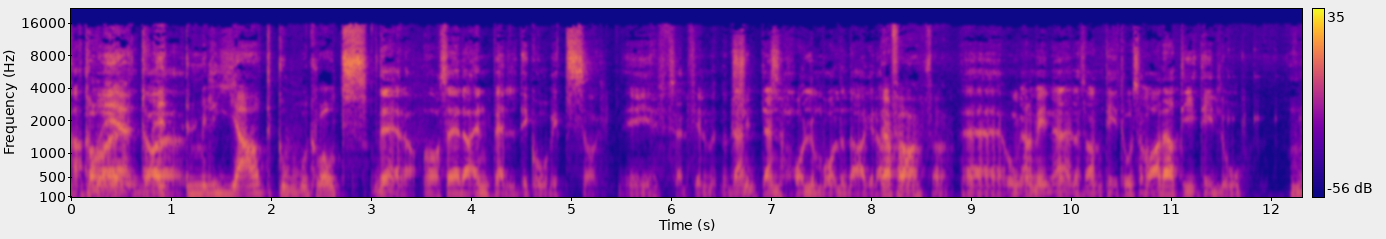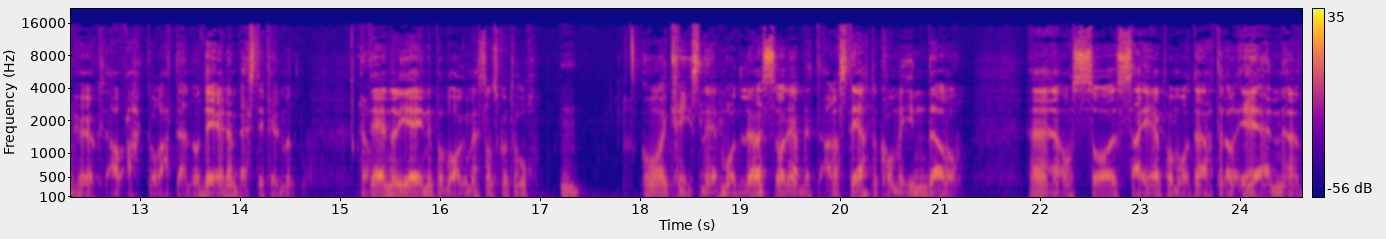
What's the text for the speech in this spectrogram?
Ja, Det er, da der er en milliard gode quotes. Det er det. Og så er det en veldig god vits òg i selv filmen. Og den, den holder mål den dag i dag. Ja, for, for. Eh, ungene mine, sånn, de to som var der, de, de lo høyt av akkurat den. Og det er den beste i filmen. Det er når de er inne på borgermesterens kontor, og krisen er på en måte løs, og de har blitt arrestert og kommer inn der, da. Eh, og så sier jeg på en måte at det er en eh,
